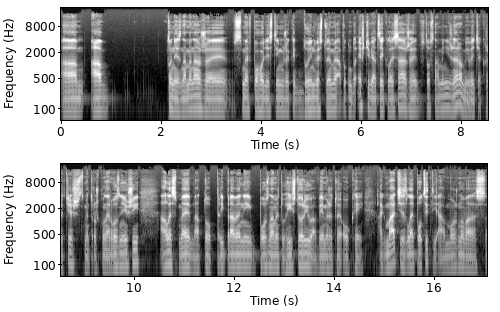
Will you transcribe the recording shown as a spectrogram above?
A, a to neznamená, že sme v pohode s tým, že keď doinvestujeme a potom to ešte viacej klesá, že to s nami nič nerobí. Veď akože tiež sme trošku nervóznejší, ale sme na to pripravení, poznáme tú históriu a vieme, že to je OK. Ak máte zlé pocity a možno vás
